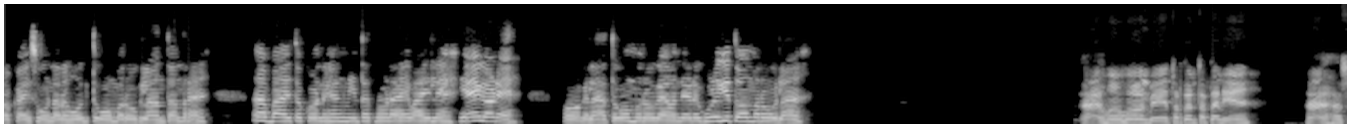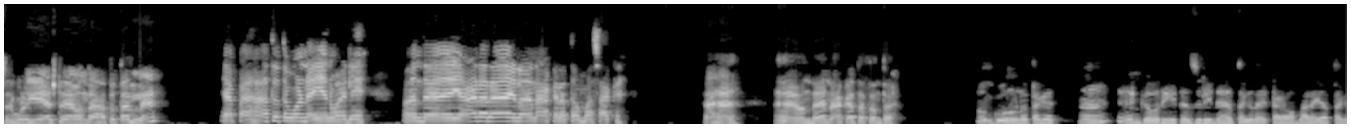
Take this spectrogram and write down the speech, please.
ರೊಕ್ಕ ಇಸ್ಕೊಂಡಾರ ಹೋಗಿ ತಗೊಂಬರೋಗ್ಲ ಅಂತಂದ್ರೆ ಆ ಬಾಯಿ ತಕೊಂಡು ಹೆಂಗ್ ನಿಂತತ್ ನೋಡ ಇಲ್ಲೇ ಏ ಗೌಡೆ ಹೋಗಲ್ಲ ತಗೊಂಬರೋಗ ಒಂದೆರಡು ಗುಳಿಗೆ ತಗೊಂಬರೋಗ್ಲ ಹಾಂ ಹ್ಞೂ ಹ್ಞೂ ಬೇ ತರ್ತಾನೆ ತರ್ತಾನೆ. ಹಾಂ ಹಸಿರು ಗುಳಿಗೆ ಎಷ್ಟು ಒಂದು ಹತ್ತು ತರ್ಲೆ. ಯಪ್ಪ ಹತ್ತು ತಗೊಂಡ ಏನು ಮಾಡಲಿ? ಒಂದು ಎರಡರ ಇಲ್ಲ ನಾಲ್ಕರ ತೊಂಬ ಸಾಕೆ. ಹಾ ಹಾ ಒಂದು ನಾಲ್ಕ ತರ್ತಂತ. ಗೋಣ ತಗ. ಗೌರಿ ನಜುರಿನ ತೆಗ್ದ ಇಟ್ಟಾಳ ಮರೆಯ ತಗ.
